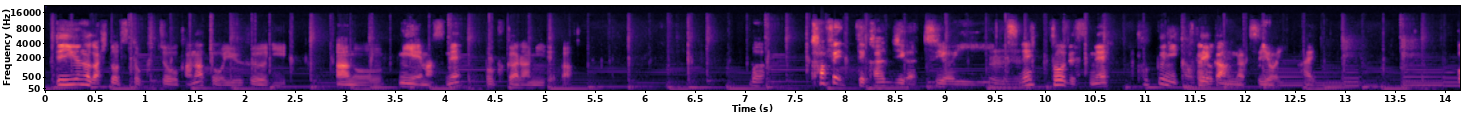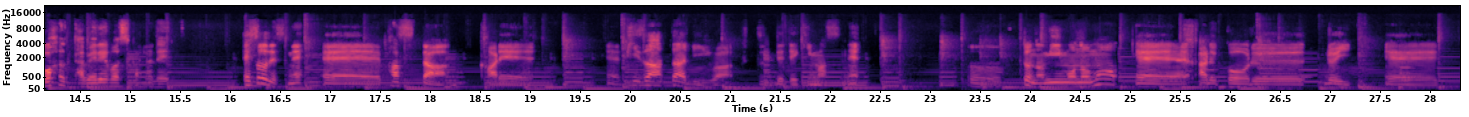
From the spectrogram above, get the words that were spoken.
っていうのが一つ特徴かなというふうにあの見えますね僕から見れば。カフェって感じが強いですね。そうですね特にカフェ感が強い。はい、ご飯食べれますからね。えそうですね、えーパスタ、カレー、えーピザあたりは普通出てきますね。うん。と飲み物も、えーアルコール類、えー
